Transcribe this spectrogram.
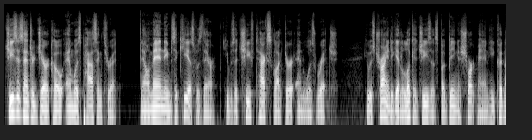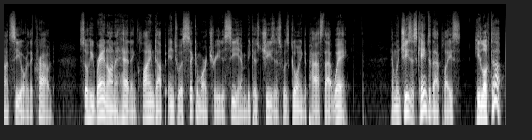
Jesus entered Jericho and was passing through it. Now a man named Zacchaeus was there. He was a chief tax collector and was rich. He was trying to get a look at Jesus, but being a short man, he could not see over the crowd. So he ran on ahead and climbed up into a sycamore tree to see him because Jesus was going to pass that way. And when Jesus came to that place, he looked up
